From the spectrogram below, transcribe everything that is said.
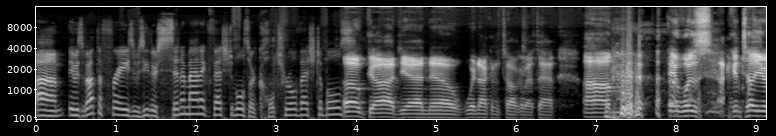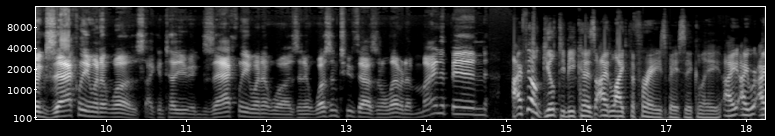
um, it was about the phrase. It was either cinematic vegetables or cultural vegetables. Oh God, yeah, no, we're not going to talk about that. Um, it was. I can tell you exactly when it was. I can tell you exactly when it was, and it wasn't 2011. It might have been. I felt guilty because I liked the phrase. Basically, I I I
